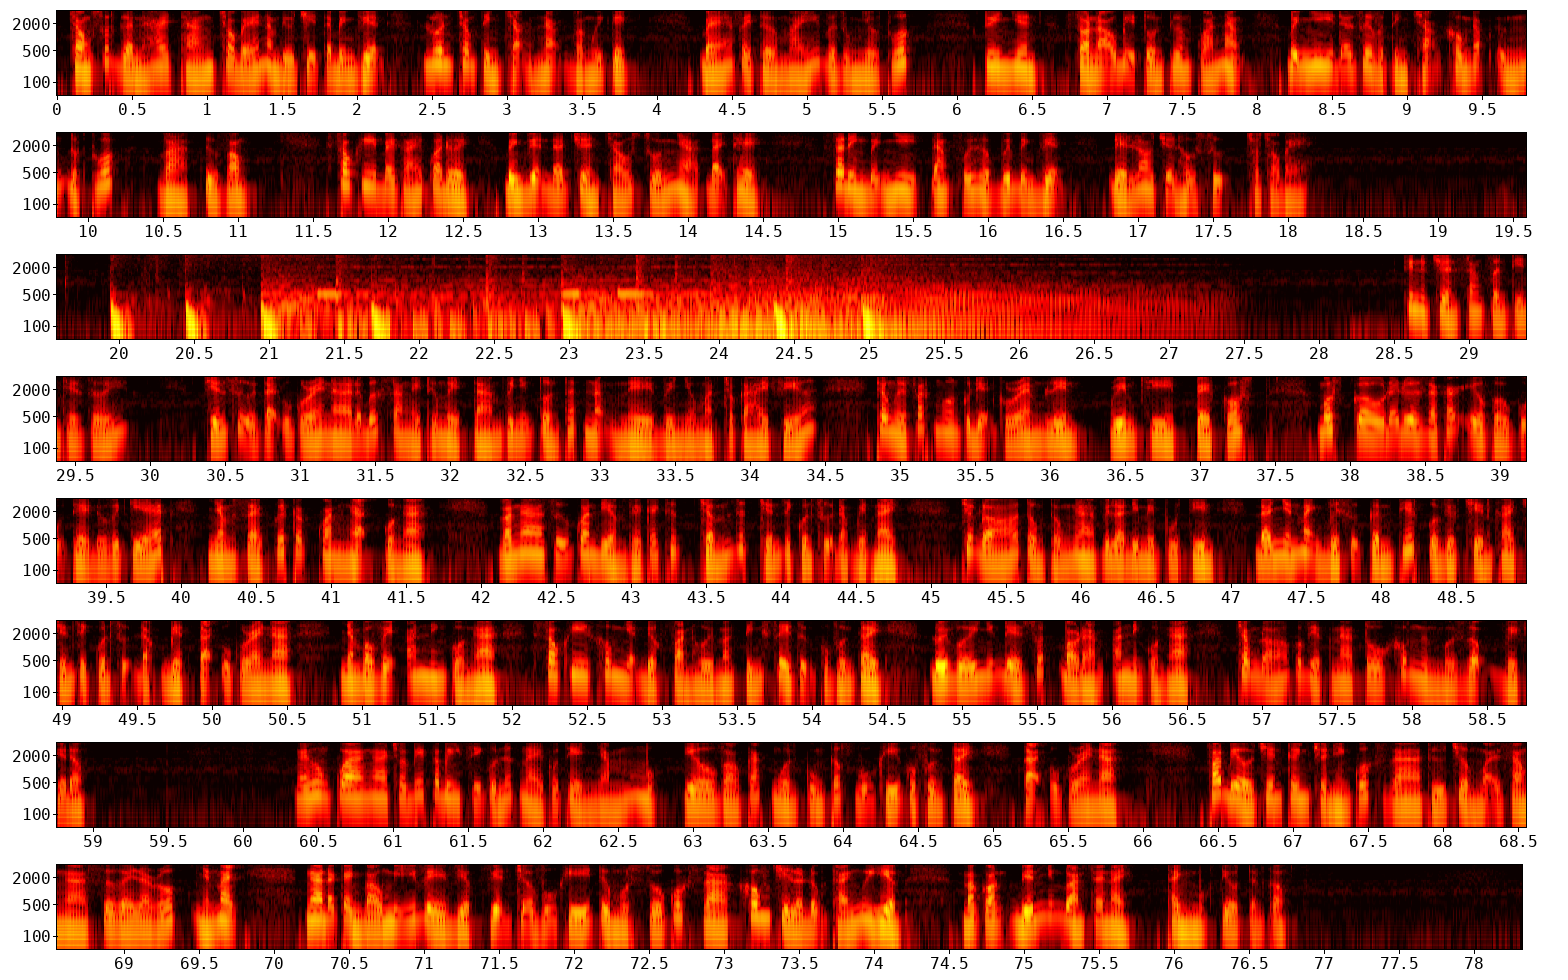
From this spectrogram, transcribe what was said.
Trong suốt gần 2 tháng cháu bé nằm điều trị tại bệnh viện luôn trong tình trạng nặng và nguy kịch. Bé phải thở máy và dùng nhiều thuốc. Tuy nhiên, do não bị tổn thương quá nặng, bệnh nhi đã rơi vào tình trạng không đáp ứng được thuốc và tử vong. Sau khi bé gái qua đời, bệnh viện đã chuyển cháu xuống nhà đại thể. Gia đình bệnh nhi đang phối hợp với bệnh viện để lo chuyện hậu sự cho cháu bé. Xin được chuyển sang phần tin thế giới. Chiến sự tại Ukraine đã bước sang ngày thứ 18 với những tổn thất nặng nề về nhiều mặt cho cả hai phía. Theo người phát ngôn của Điện Kremlin, Dmitry Peskov, Moscow đã đưa ra các yêu cầu cụ thể đối với Kiev nhằm giải quyết các quan ngại của Nga. Và Nga giữ quan điểm về cách thức chấm dứt chiến dịch quân sự đặc biệt này. Trước đó, Tổng thống Nga Vladimir Putin đã nhấn mạnh về sự cần thiết của việc triển khai chiến dịch quân sự đặc biệt tại Ukraine nhằm bảo vệ an ninh của Nga sau khi không nhận được phản hồi mang tính xây dựng của phương Tây đối với những đề xuất bảo đảm an ninh của Nga, trong đó có việc NATO không ngừng mở rộng về phía đông. Ngày hôm qua, Nga cho biết các binh sĩ của nước này có thể nhắm mục tiêu vào các nguồn cung cấp vũ khí của phương Tây tại Ukraine. Phát biểu trên kênh truyền hình quốc gia, Thứ trưởng Ngoại giao Nga Sergei Lavrov nhấn mạnh, Nga đã cảnh báo Mỹ về việc viện trợ vũ khí từ một số quốc gia không chỉ là động thái nguy hiểm, mà còn biến những đoàn xe này thành mục tiêu tấn công.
